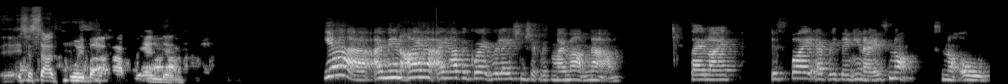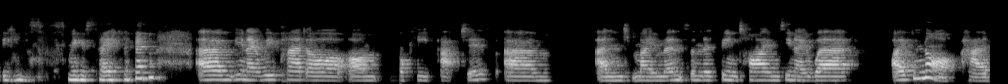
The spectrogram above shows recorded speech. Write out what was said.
it's, a sad story, but a happy ending. Yeah, I mean, I I have a great relationship with my mum now. So like, despite everything, you know, it's not it's not all been smooth sailing. um, you know, we've had our, our rocky patches. Um, and moments. And there's been times, you know, where I've not had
